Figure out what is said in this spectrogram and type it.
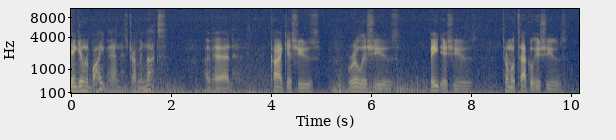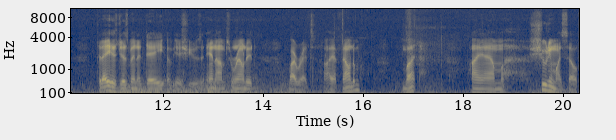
can't get him to bite, man. It's driving me nuts. I've had kayak issues, reel issues, bait issues, terminal tackle issues. Today has just been a day of issues and I'm surrounded by reds. I have found them, but I am shooting myself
